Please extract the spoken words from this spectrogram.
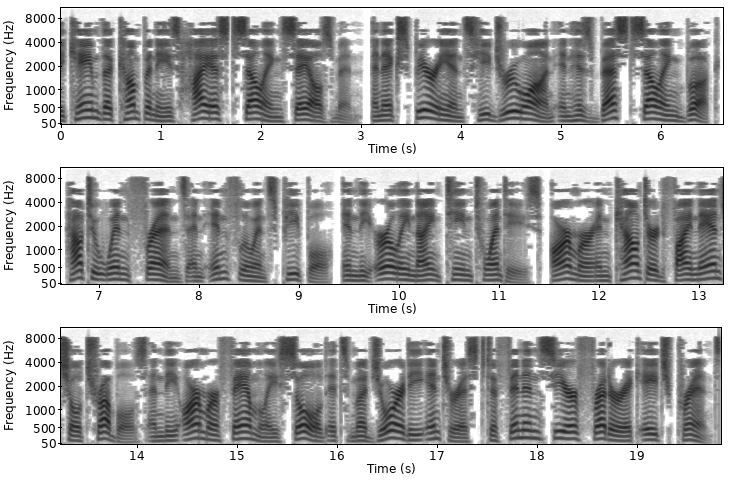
became the company's highest-selling salesman, an experience he drew on in his best-selling book, How to Win Friends and Influence People. In the early 1920s, Armour encountered financial troubles and the Armour family sold its majority interest to financier Frederick H. Prince.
